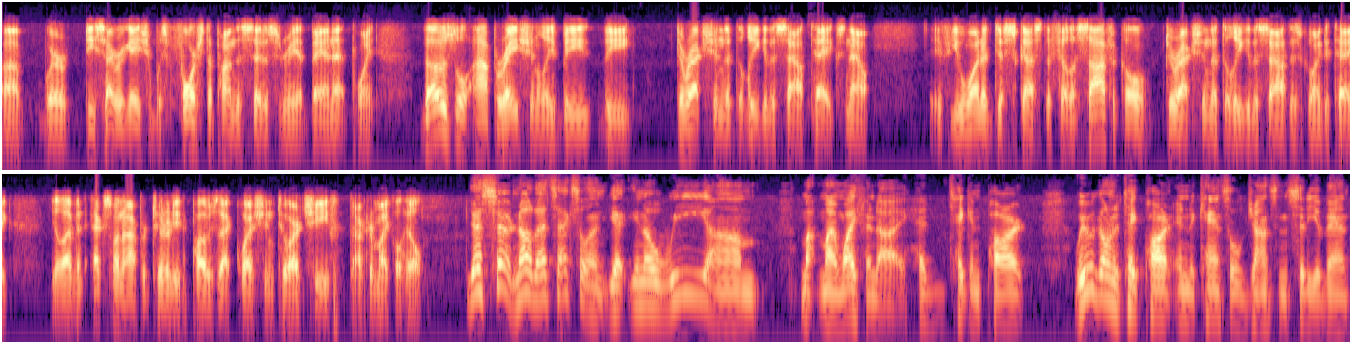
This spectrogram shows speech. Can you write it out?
uh, where desegregation was forced upon the citizenry at bayonet point. Those will operationally be the direction that the League of the South takes. Now, if you want to discuss the philosophical direction that the League of the South is going to take, you'll have an excellent opportunity to pose that question to our chief, Dr. Michael Hill. Yes, sir. No, that's excellent. Yeah, you know, we, um, my, my wife and I had taken part. We were going to take part in the canceled Johnson City event,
